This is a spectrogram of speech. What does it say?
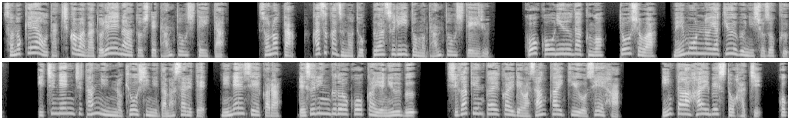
そのケアを立川がトレーナーとして担当していた。その他、数々のトップアスリートも担当している。高校入学後、当初は名門の野球部に所属。一年時担任の教師に騙されて、2年生からレスリング同好会へ入部。滋賀県大会では3階級を制覇。インターハイベスト8、国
